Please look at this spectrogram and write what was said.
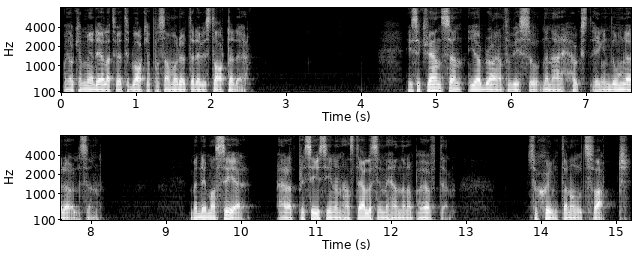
Och jag kan meddela att vi är tillbaka på samma ruta där vi startade. I sekvensen gör Brian förvisso den här högst egendomliga rörelsen. Men det man ser är att precis innan han ställer sig med händerna på höften så skymtar något svart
